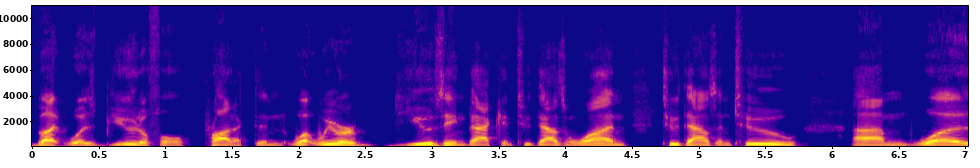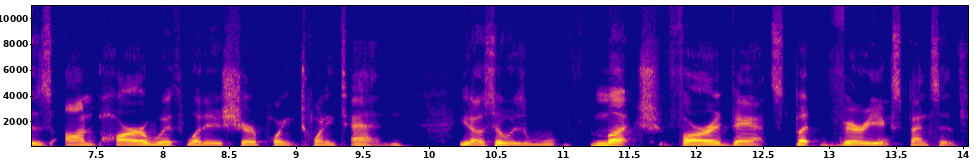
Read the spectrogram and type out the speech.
but was beautiful product. And what we were using back in 2001, 2002 um, was on par with what is SharePoint 2010. You know, so it was much far advanced, but very mm-hmm. expensive.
